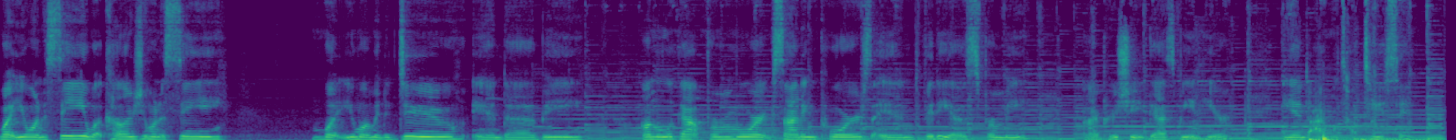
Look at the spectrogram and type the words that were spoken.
what you want to see, what colors you want to see, what you want me to do, and uh, be on the lookout for more exciting pours and videos from me. I appreciate you guys being here, and I will talk to you soon.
